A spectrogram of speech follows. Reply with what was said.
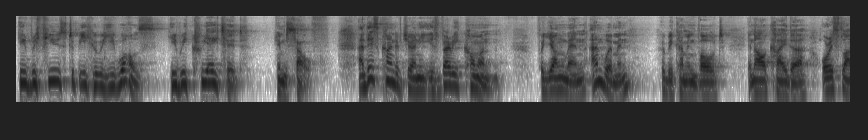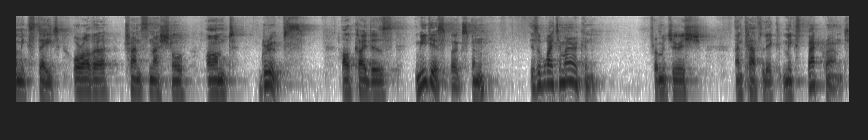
He refused to be who he was, he recreated himself. And this kind of journey is very common for young men and women who become involved in Al Qaeda or Islamic State or other transnational armed groups. Al Qaeda's media spokesman is a white American from a Jewish and Catholic mixed background.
